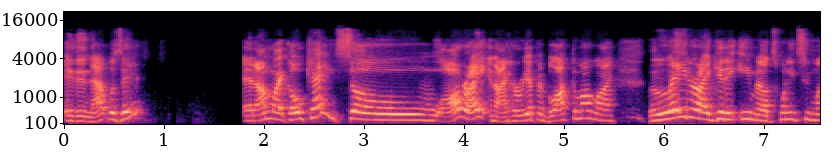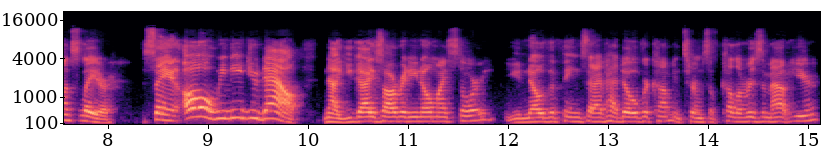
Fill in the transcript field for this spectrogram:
And then that was it. And I'm like, okay, so all right. And I hurry up and block them online. Later, I get an email 22 months later saying, oh, we need you now. Now, you guys already know my story. You know the things that I've had to overcome in terms of colorism out here.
